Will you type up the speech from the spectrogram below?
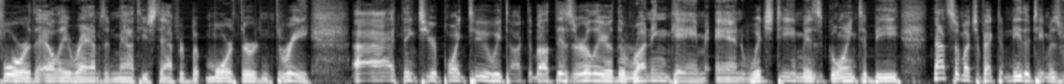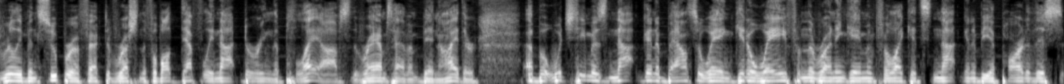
for the LA Rams and Matthew Stafford, but more third and three. I think to your point, too, we talked about this earlier the running game and which team is going to be not so much effective. Neither team has really been super effective rushing the football, definitely not during the playoffs. The Rams haven't been either. Uh, but which team is not going to bounce away and get away from the running game and feel like it's not going to be a part of this,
